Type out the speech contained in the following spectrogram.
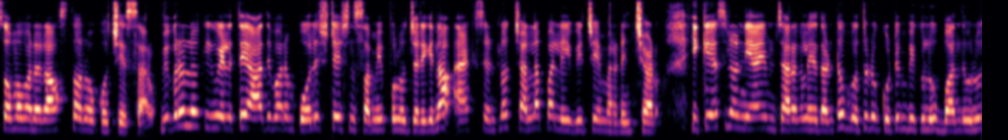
సోమవారం రాస్తారోకో చేశారు. వివరంలోకి వెళితే ఆదివారం పోలీస్ స్టేషన్ సమీపంలో జరిగిన యాక్సిడెంట్లో చల్లపల్లి విజయ్ మరణించాడు. ఈ కేసులో న్యాయం జరగలేదంటూ మృతుడు కుటుంబీకులు బంధువులు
